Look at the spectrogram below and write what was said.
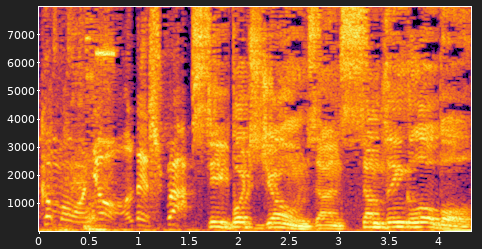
Come on, y'all, let's rock. Steve Butch Jones on Something Global.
